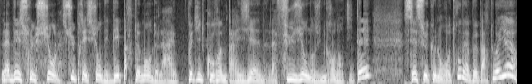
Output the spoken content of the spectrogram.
La destruction, la suppression des départements de la petite couronne parisienne, la fusion dans une grande entité, c'est ce que l'on retrouve un peu partout ailleurs.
